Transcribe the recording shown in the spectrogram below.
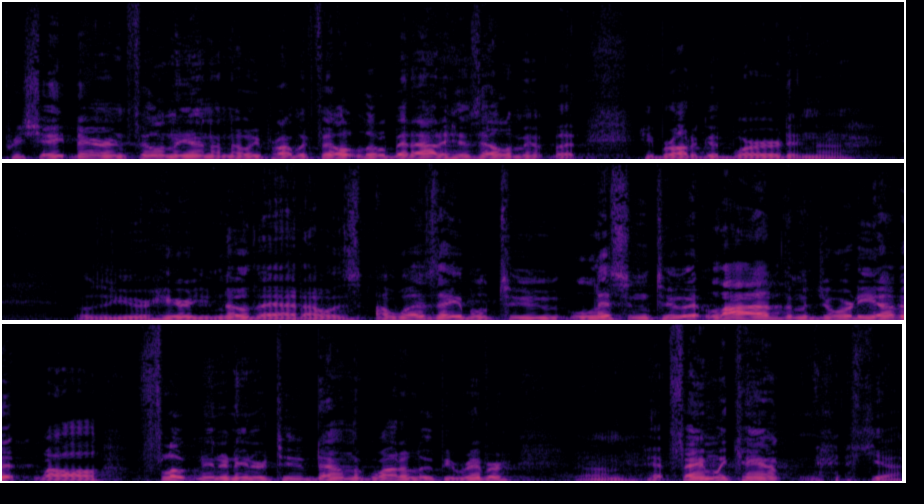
appreciate Darren filling in. I know he probably felt a little bit out of his element, but he brought a good word. And uh, those of you who are here, you know that. I was, I was able to listen to it live, the majority of it, while floating in an inner tube down the Guadalupe River um, at family camp. yeah.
